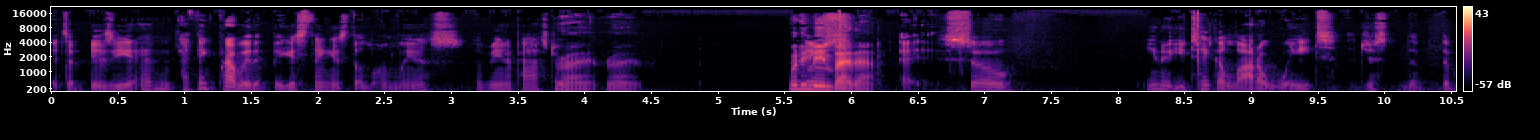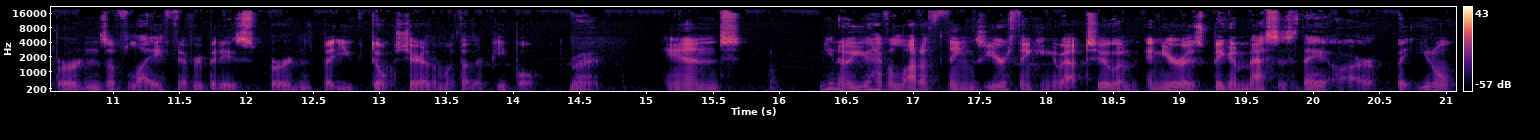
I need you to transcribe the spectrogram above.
it's a busy, and I think probably the biggest thing is the loneliness of being a pastor. Right. Right. What do you mean by that? Uh, so, you know, you take a lot of weight, just the the burdens of life, everybody's burdens, but you don't share them with other people, Right. and you know you have a lot of things you're thinking about too and, and you're as big a mess as they are but you don't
